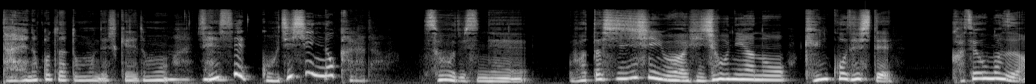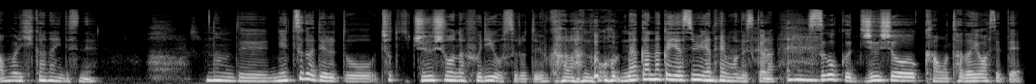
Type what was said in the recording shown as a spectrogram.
大変なことだと思うんですけれども、先生ご自身の体は？そうですね。私自身は非常にあの、健康でして、風邪をまずあんまりひかないんですね。なので、熱が出ると、ちょっと重症なふりをするというか、あの、なかなか休みがないもんですから、すごく重症感を漂わせて、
